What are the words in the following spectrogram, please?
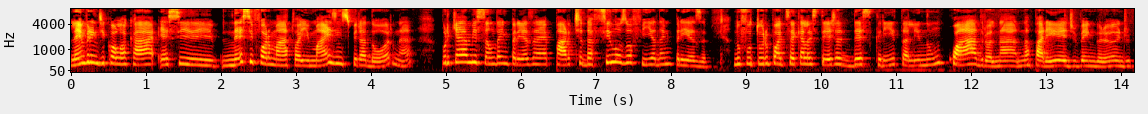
Lembrem de colocar esse nesse formato aí mais inspirador, né? Porque a missão da empresa é parte da filosofia da empresa. No futuro pode ser que ela esteja descrita ali num quadro na, na parede bem grande,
